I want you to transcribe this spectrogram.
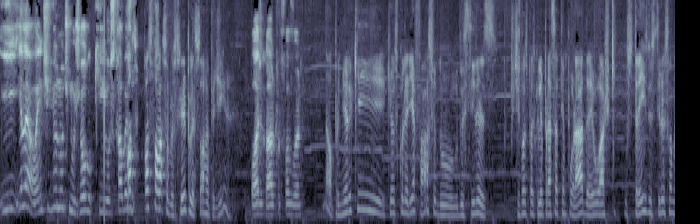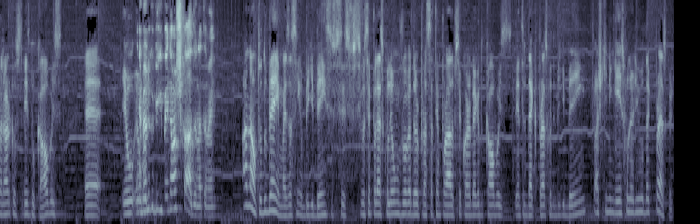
E, e Léo, a gente viu no último jogo que os Cowboys. Posso, posso falar sobre os triplets só rapidinho? Pode, claro, por favor. Não, primeiro que, que eu escolheria fácil do, do Steelers. Se fosse para escolher para essa temporada, eu acho que os três do Steelers são melhores que os três do Cowboys. É, eu, eu... Lembrando que o Big Ben tá machucado, né, também. Ah, não, tudo bem, mas assim, o Big Ben, se, se você puder escolher um jogador para essa temporada pra ser quarterback do Cowboys entre Dak Prescott e Big Ben, eu acho que ninguém escolheria o Dak Prescott.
